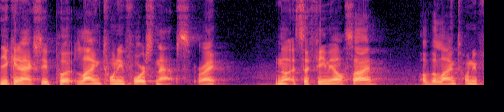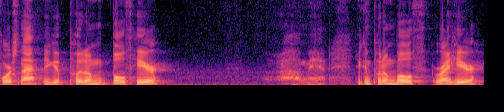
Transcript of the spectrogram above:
You can actually put line 24 snaps, right? No, it's a female side of the line 24 snap. You could put them both here. Oh man, you can put them both right here,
